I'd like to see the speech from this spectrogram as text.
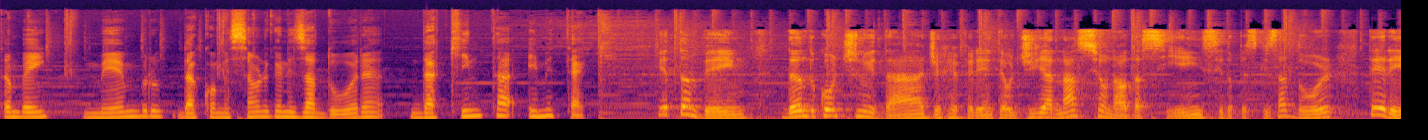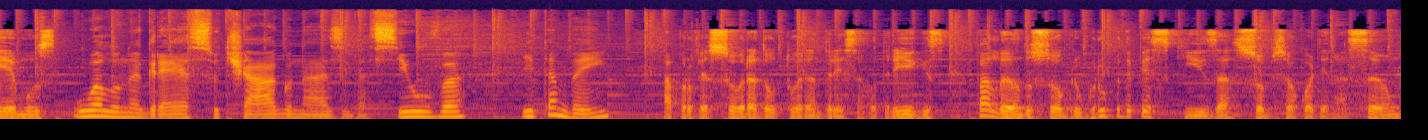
também membro da comissão organizadora da quinta MTEC e também, dando continuidade referente ao Dia Nacional da Ciência e do Pesquisador, teremos o aluno egresso Tiago Nazi da Silva e também a professora doutora Andressa Rodrigues falando sobre o grupo de pesquisa, sobre sua coordenação.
